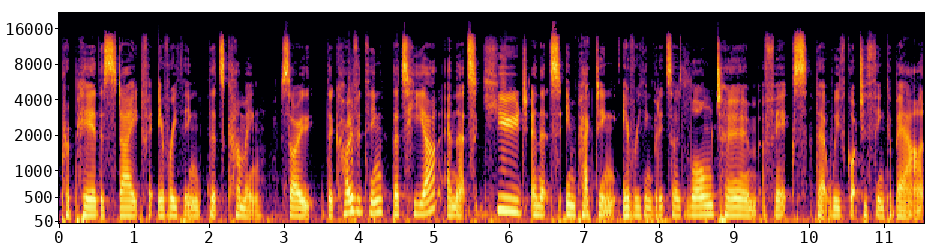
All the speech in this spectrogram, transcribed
prepare the state for everything that's coming. So the COVID thing that's here and that's huge and that's impacting everything, but it's those long term effects that we've got to think about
